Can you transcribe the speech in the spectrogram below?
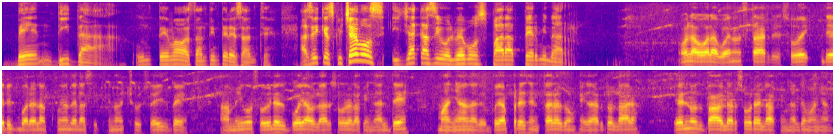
vendida. Un tema bastante interesante. Así que escuchemos y ya casi volvemos para terminar. Hola, hola, buenas tardes. Soy Derek Varela Cuna de la sección 86B. Amigos, hoy les voy a hablar sobre la final de mañana. Les voy a presentar a don Gerardo Lara. Él nos va a hablar sobre la final de mañana.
